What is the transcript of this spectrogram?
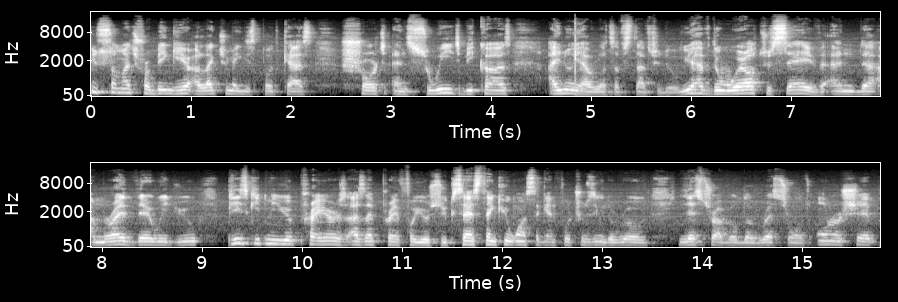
you so much for being here. I like to make this podcast short and sweet because I know you have lots of stuff to do. You have the world to save, and uh, I'm right there with you. Please keep me your prayers as I pray for your success. Thank you once again for choosing the road less traveled of restaurant ownership.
